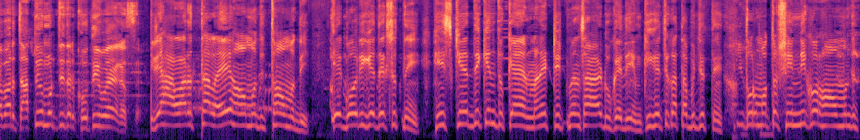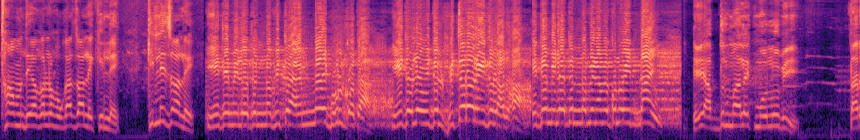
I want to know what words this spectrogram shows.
আবার জাতীয় মসজিদের ক্ষতি হয়ে গেছে। রে হালার থালা এ হমদি থমদি। এ গরিকে দেখছিস নি? হিসকিয়ে দি কিন্তু কেন? মানে ট্রিটমেন্ট ছাড়া ঢুকে দিম। কি গেছে কথা বুঝছিস তোর মতো সিন্নি কর হমদি থমদি অকল হোকা জলে কিলে। কিলে চলে ঈদে মিলাদুন নবী তো এমনি ভুল কথা। ঈদ হলে ঈদুল ফিতর আর ঈদুল আধা। ঈদে মিলাদুন নবী নামে কোনো ঈদ নাই। এই আব্দুল মালিক মৌলবি তার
